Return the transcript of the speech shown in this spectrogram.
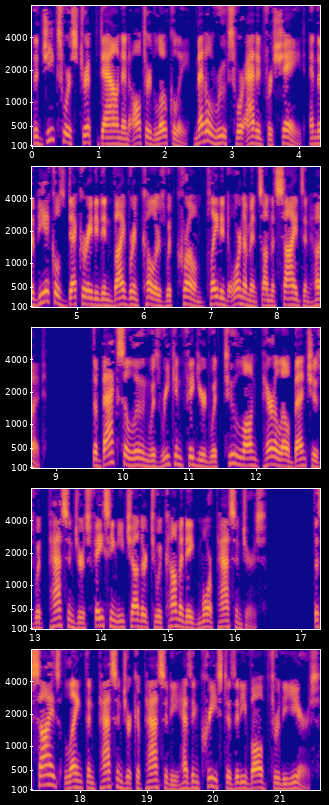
The Jeeps were stripped down and altered locally, metal roofs were added for shade, and the vehicles decorated in vibrant colors with chrome-plated ornaments on the sides and hood. The back saloon was reconfigured with two long parallel benches with passengers facing each other to accommodate more passengers. The size, length and passenger capacity has increased as it evolved through the years.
